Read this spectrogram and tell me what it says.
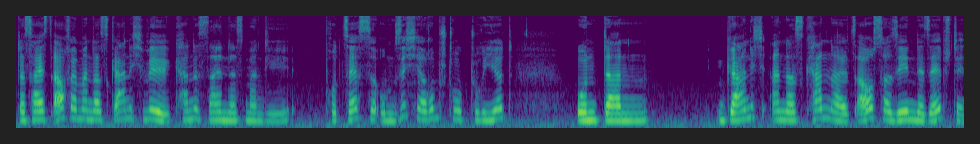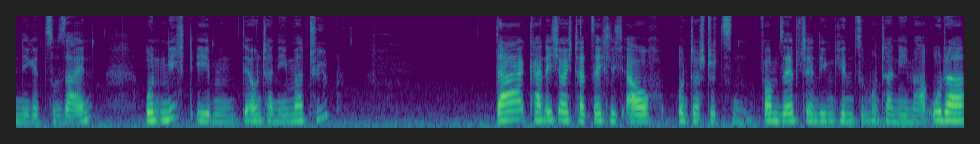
Das heißt, auch wenn man das gar nicht will, kann es sein, dass man die Prozesse um sich herum strukturiert und dann gar nicht anders kann, als aus Versehen der Selbstständige zu sein und nicht eben der Unternehmertyp. Da kann ich euch tatsächlich auch unterstützen, vom Selbstständigen hin zum Unternehmer. Oder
